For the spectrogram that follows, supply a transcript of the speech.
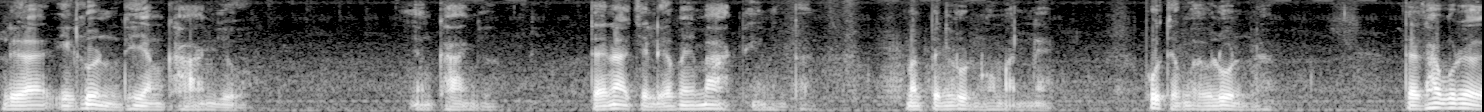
เหลืออีกรุ่นที่ยังค้างอยู่ ยังค้างอยู่ แต่น่าจะเหลือไม่มากนี่เป็นต้นมันเป็นรุ่นของมันเนี่ยพูดถึงวัยรุ่นนะแต่ถ้าพูดเรื่อง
